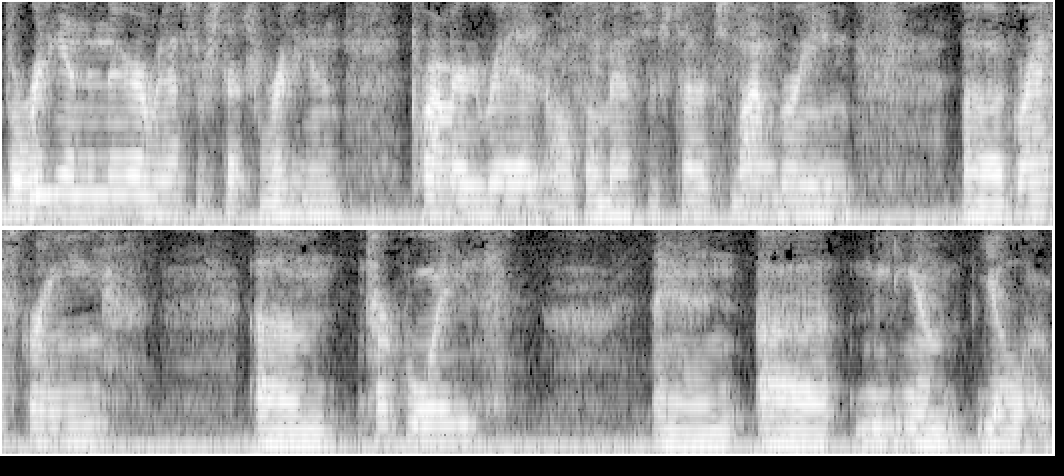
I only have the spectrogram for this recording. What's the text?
Viridian in there, Master's Touch Viridian, Primary Red, also Master's Touch Lime Green, uh, Grass Green, um, Turquoise, and uh, Medium Yellow.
